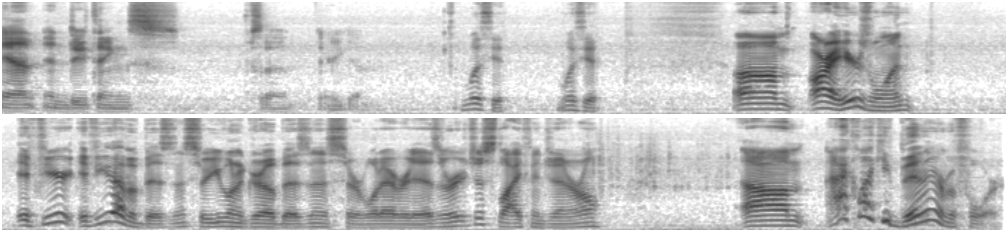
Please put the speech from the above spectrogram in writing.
and and do things. So there you go. I'm with you. With you. Um, all right, here's one. If you're if you have a business or you want to grow a business or whatever it is, or just life in general, um, act like you've been there before.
